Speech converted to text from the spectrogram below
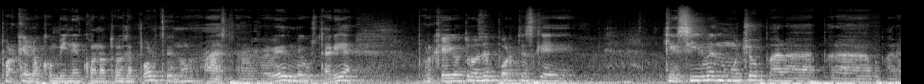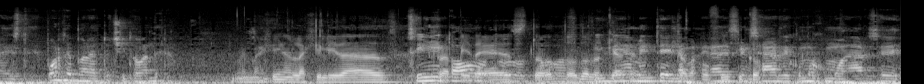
porque lo combinen con otros deportes, ¿no? Hasta al revés, me gustaría. Porque hay otros deportes que, que sirven mucho para, para, para este deporte, para el tochito bandera. Me imagino la agilidad, Sí, rapidez, todo, todo, lo que hace el la trabajo manera de físico. pensar, de cómo acomodarse,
